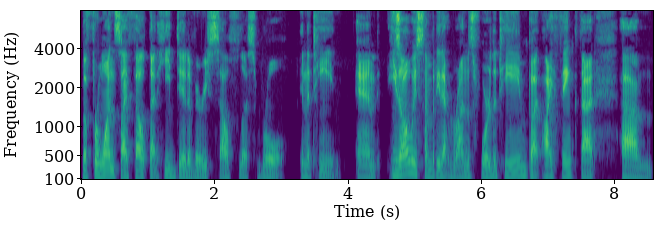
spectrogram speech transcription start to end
But for once, I felt that he did a very selfless role in the team. And he's always somebody that runs for the team. But I think that um,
